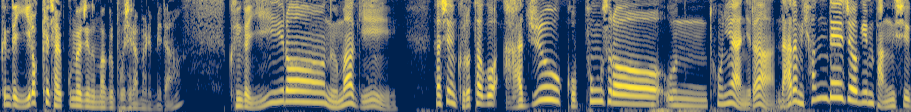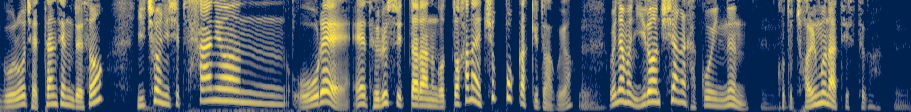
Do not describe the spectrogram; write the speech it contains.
근데 이렇게 잘 꾸며진 음악을 보시란 말입니다. 그러니까 이런 음악이 사실은 그렇다고 아주 고풍스러운 톤이 아니라 나름 현대적인 방식으로 재탄생돼서 2024년 올해에 들을 수 있다라는 것도 하나의 축복 같기도 하고요. 음. 왜냐하면 이런 취향을 갖고 있는 그것도 젊은 아티스트가 음.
